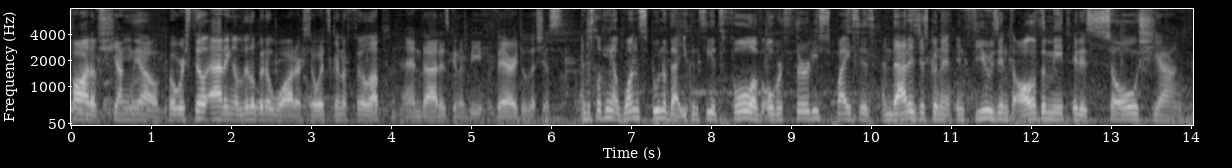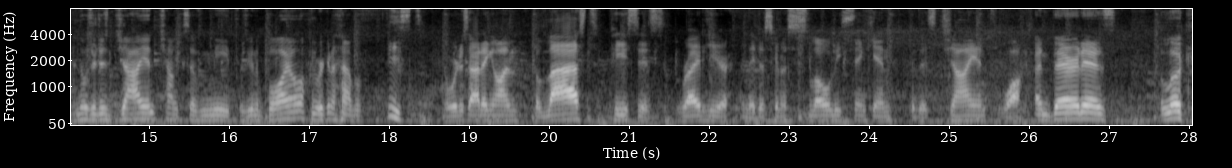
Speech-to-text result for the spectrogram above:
pot of xiangliao. But we're still adding a little bit of water, so it's gonna fill up and that is gonna be very delicious. And just looking at one spoon of that, you can see it's full of over 30 spices and that is just gonna infuse into all of the meat. It is so xiang. And those are just giant chunks of meat. It's gonna boil and we're gonna have a feast. And we're just adding on the last pieces right here. And they're just gonna slowly sink in to this giant wok. And there it is. Look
